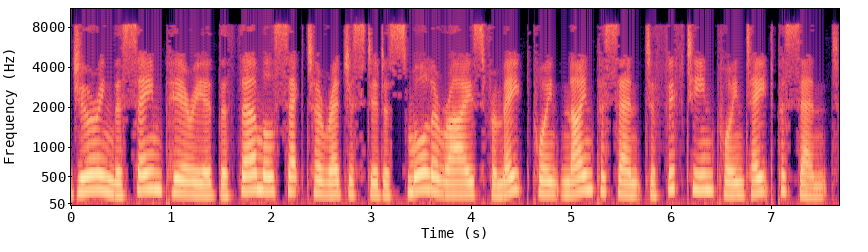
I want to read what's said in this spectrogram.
During the same period the thermal sector registered a smaller rise from 8.9% to 15.8%.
